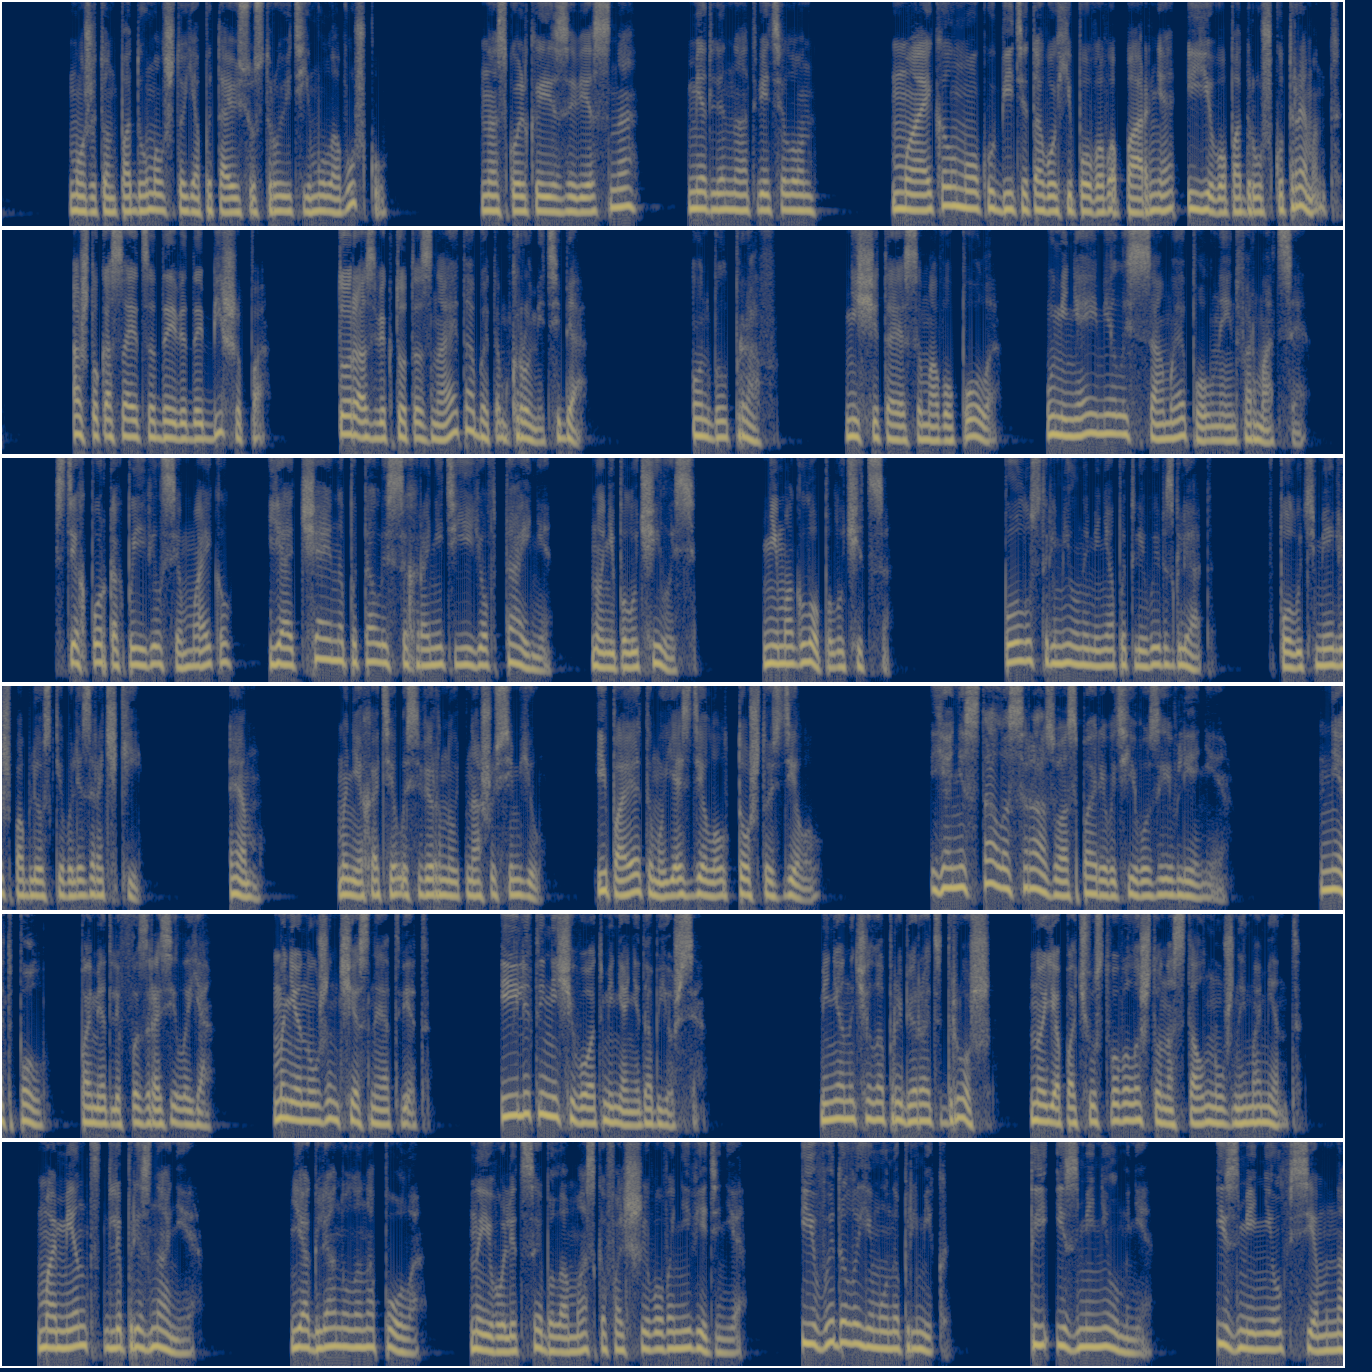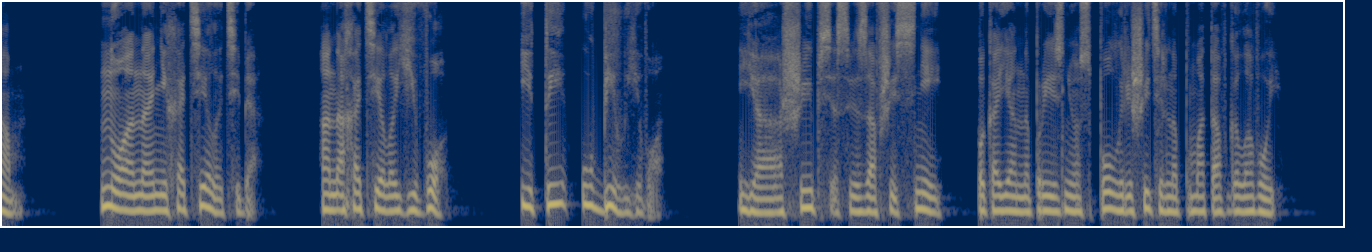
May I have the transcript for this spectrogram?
Может, он подумал, что я пытаюсь устроить ему ловушку? «Насколько известно», — медленно ответил он, «Майкл мог убить и того хипового парня, и его подружку Тремонт. А что касается Дэвида Бишопа, то разве кто-то знает об этом, кроме тебя?» Он был прав. Не считая самого Пола, у меня имелась самая полная информация. С тех пор, как появился Майкл, я отчаянно пыталась сохранить ее в тайне, но не получилось. Не могло получиться. Пол устремил на меня пытливый взгляд. В полутьме лишь поблескивали зрачки. «Эм, мне хотелось вернуть нашу семью и поэтому я сделал то, что сделал. Я не стала сразу оспаривать его заявление. «Нет, Пол», — помедлив возразила я, — «мне нужен честный ответ. Или ты ничего от меня не добьешься». Меня начала пробирать дрожь, но я почувствовала, что настал нужный момент. Момент для признания. Я глянула на Пола. На его лице была маска фальшивого неведения и выдала ему напрямик. «Ты изменил мне. Изменил всем нам. Но она не хотела тебя. Она хотела его. И ты убил его. Я ошибся, связавшись с ней, покаянно произнес Пол, решительно помотав головой.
